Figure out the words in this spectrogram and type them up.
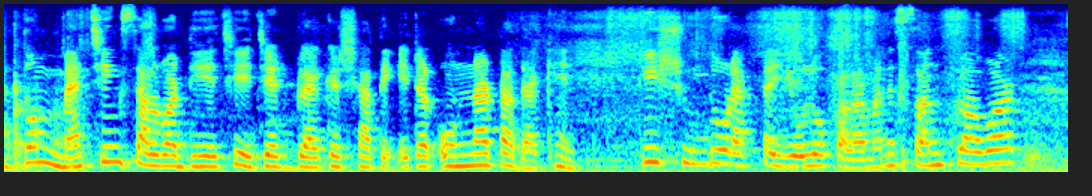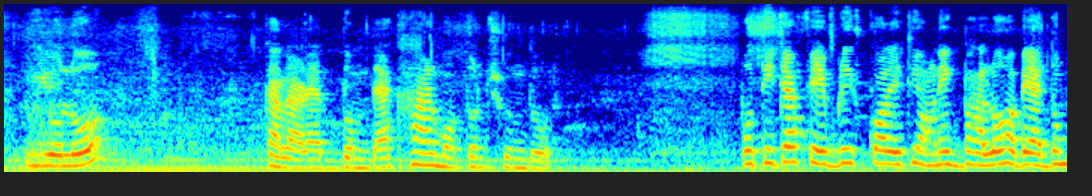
একদম ম্যাচিং সালোয়ার দিয়েছি এই জেড ব্ল্যাকের সাথে। এটার ওড়নাটা দেখেন, কি সুন্দর একটা ইয়েলো কালার মানে সানফ্লাওয়ার ইয়েলো কালার একদম, দেখার মতন সুন্দর। প্রতিটা ফেব্রিক কোয়ালিটি অনেক ভালো হবে, একদম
